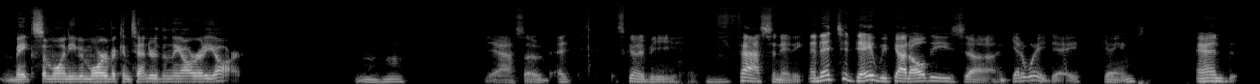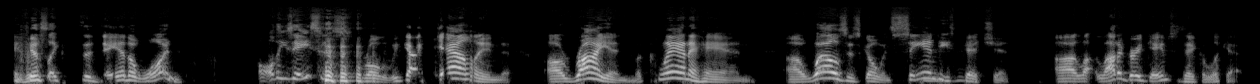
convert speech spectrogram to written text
make someone even more of a contender than they already are. Mm-hmm. Yeah, so it's going to be fascinating. And then today we've got all these uh, getaway day games, and it mm-hmm. feels like it's the day of the one. All these aces rolling. We've got Gallen, uh, Ryan, McClanahan, uh, Wells is going, Sandy's mm-hmm. pitching. Uh, a lot of great games to take a look at.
